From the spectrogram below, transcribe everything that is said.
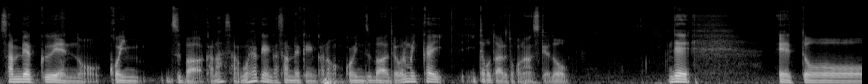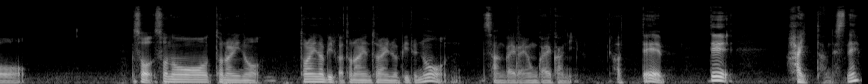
300円のコインズバーかな？500円か300円かのコインズバーで俺も一回行ったことあるとこなんですけど。でえっ、とそうその隣の隣のビルか隣の隣のビルの3階か4階かにあってで入ったんですね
